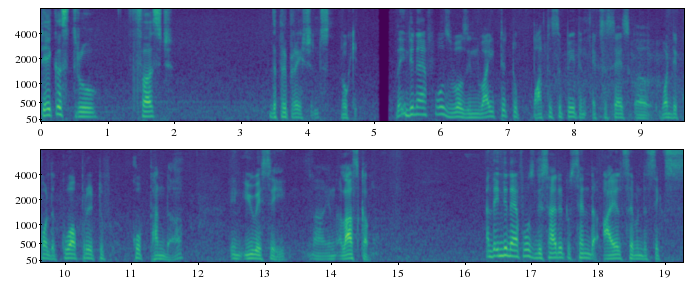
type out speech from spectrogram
take us through first the preparations. Okay. The Indian Air Force was invited to participate in exercise, uh, what they call the Cooperative Cope Thunder in USA, uh, in Alaska. And the Indian Air Force decided to send the IL-76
